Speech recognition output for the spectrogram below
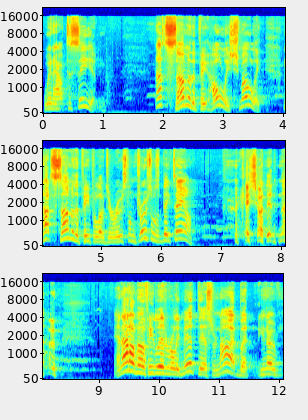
went out to see him. Not some of the people, holy schmoly. Not some of the people of Jerusalem. Jerusalem's a big town, in case y'all didn't know. And I don't know if he literally meant this or not, but you know,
